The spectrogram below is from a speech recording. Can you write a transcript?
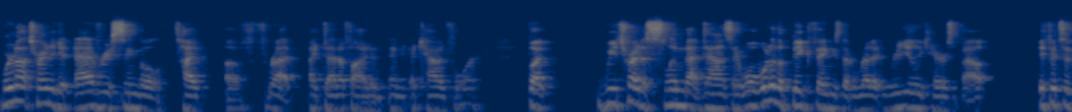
we're not trying to get every single type of threat identified and, and accounted for. But we try to slim that down and say, well, what are the big things that Reddit really cares about? If it's a,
